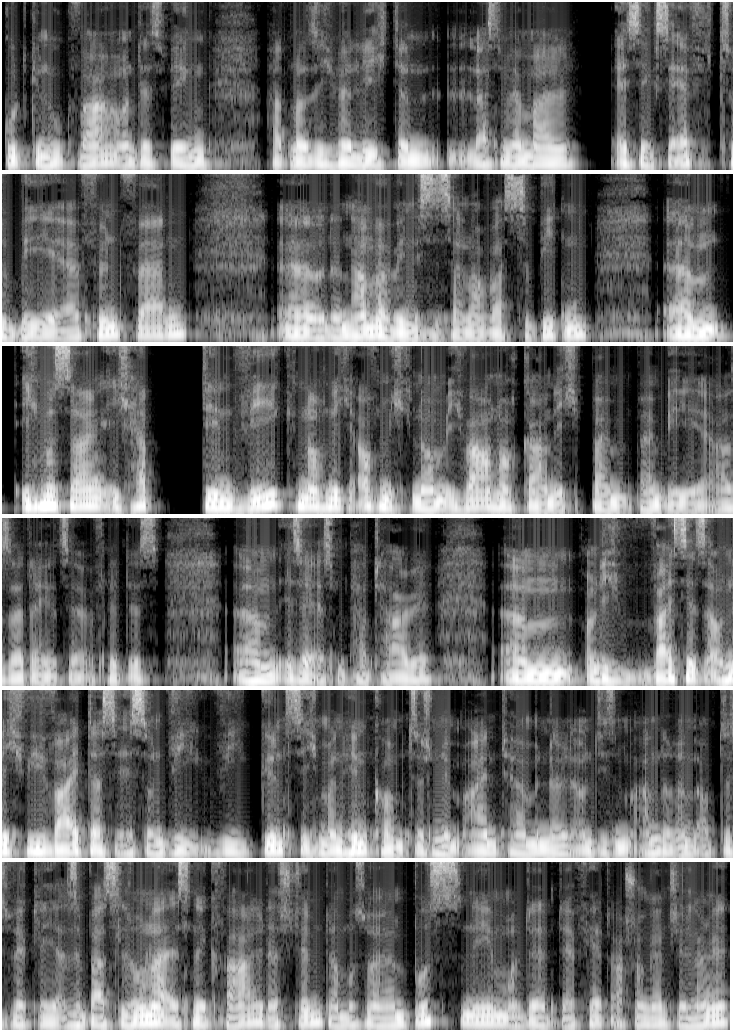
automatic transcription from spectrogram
gut genug war und deswegen hat man sich überlegt, dann lassen wir mal SXF zu BER5 werden. Äh, und dann haben wir wenigstens da noch was zu bieten. Ähm, ich muss sagen, ich habe den Weg noch nicht auf mich genommen. Ich war auch noch gar nicht beim, beim BER, seit er jetzt eröffnet ist. Ähm, ist er erst ein paar Tage. Ähm, und ich weiß jetzt auch nicht, wie weit das ist und wie, wie günstig man hinkommt zwischen dem einen Terminal und diesem anderen. Ob das wirklich, also Barcelona ist eine Qual, das stimmt. Da muss man einen Bus nehmen und der, der fährt auch schon ganz schön lange,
